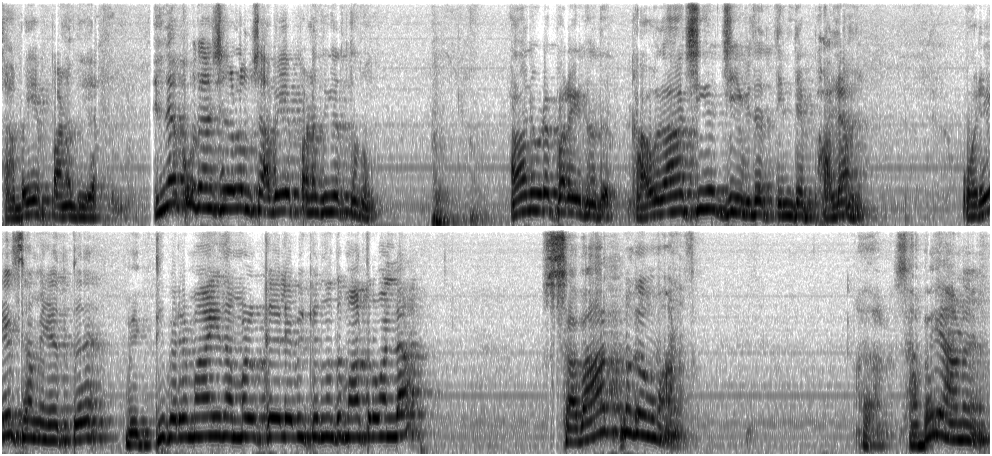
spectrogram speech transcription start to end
സഭയെ പണിതുയർത്തുന്നു. എല്ലാ കൂതാശകളും സഭയെ പണിതുയർത്തുന്നു. അതാണ് ഇവിടെ പറയുന്നത് കൗതാശിക ജീവിതത്തിന്റെ ഫലം ഒരേ സമയത്ത് വ്യക്തിപരമായി നമ്മൾക്ക് ലഭിക്കുന്നത് മാത്രമല്ല സഭാത്മകവുമാണ് അതാണ് സഭയാണ്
